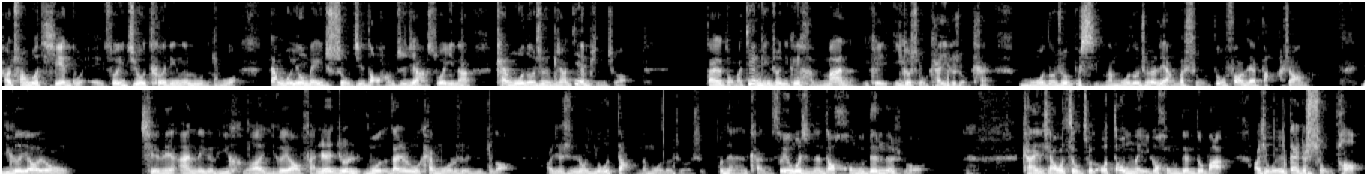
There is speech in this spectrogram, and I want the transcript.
还要穿过铁轨，所以只有特定的路能过。但我又没手机导航支架，所以呢，开摩托车不像电瓶车，大家懂吗？电瓶车你可以很慢的，你可以一个手开一个手看，摩托车不行啊，摩托车两个手都放在把上的，一个要用前面按那个离合，一个要反正就是摩托，大家如果开摩托车就知道。而且是那种有档的摩托车是不能看的，所以我只能到红灯的时候看一下我走错了。我到每个红灯都把，而且我又戴着手套，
